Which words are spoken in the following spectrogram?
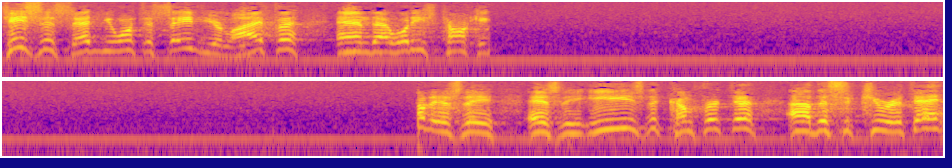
Jesus said, You want to save your life, uh, and uh, what he's talking is the, is the ease, the comfort, uh, uh, the security.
